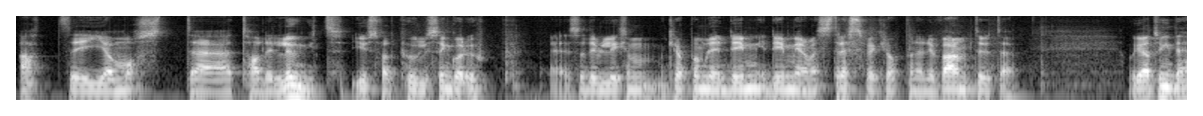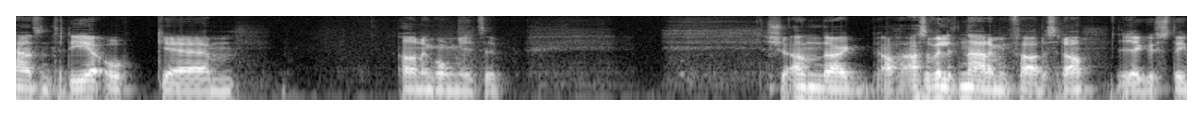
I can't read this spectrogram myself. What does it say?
att jag måste ta det lugnt. Just för att pulsen går upp. Eh, så det blir liksom, kroppen blir, det är, det är mer av en stress för kroppen när det är varmt ute. Och jag tog inte hänsyn till det och eh, ja, någon gång i typ 22, ja, alltså väldigt nära min födelsedag i augusti.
